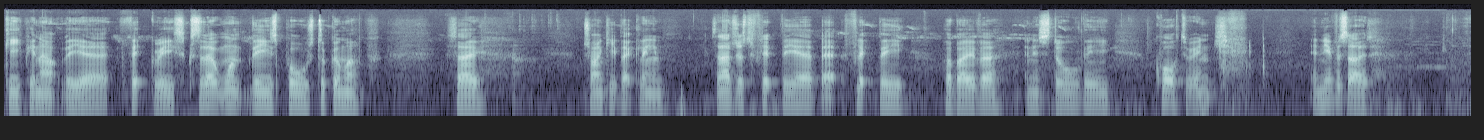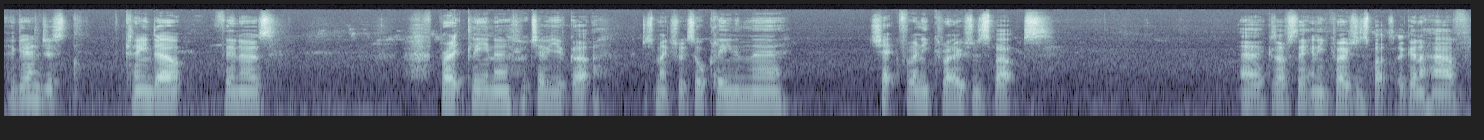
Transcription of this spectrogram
keeping out the uh, thick grease because I don't want these pawls to come up. So try and keep that clean. So now just flip the uh, flip the hub over and install the quarter inch in the other side. Again just cleaned out thinners, brake cleaner, whichever you've got. Just make sure it's all clean in there. Check for any corrosion spots because uh, obviously any corrosion spots are going to have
